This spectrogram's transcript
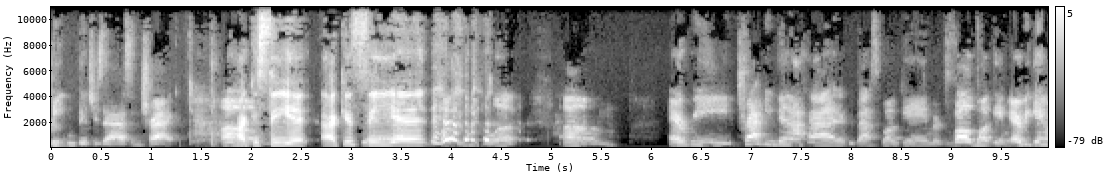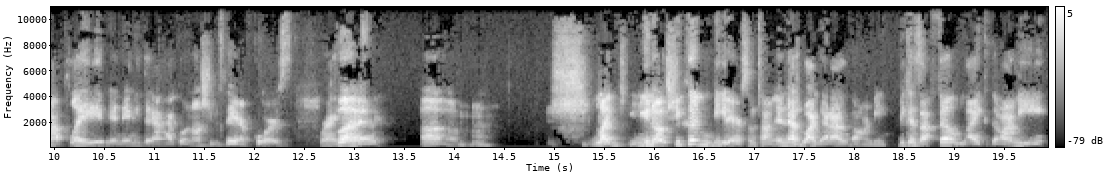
beating bitches ass in track. Um, I can see it. I can see it. I was fucking people up. Um, every track event I had, every basketball game, every volleyball game, every game I played, and anything I had going on, she was there, of course. Right. But um, she, like you know, she couldn't be there sometimes, and that's why I got out of the army because I felt like the army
